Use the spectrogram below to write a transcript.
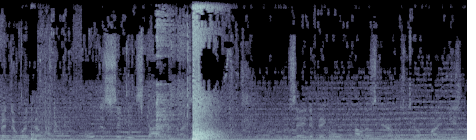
Been to Windham? Oldest city in Skyrim by. They say the big old palace there was built by Isaac.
